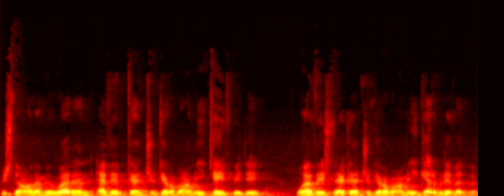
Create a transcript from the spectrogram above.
بشت عالم ورن اوه بکن چونکه رب العالمین کیف بده. و اوهش نکن چونکه رب العالمین گر بلفت بن.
